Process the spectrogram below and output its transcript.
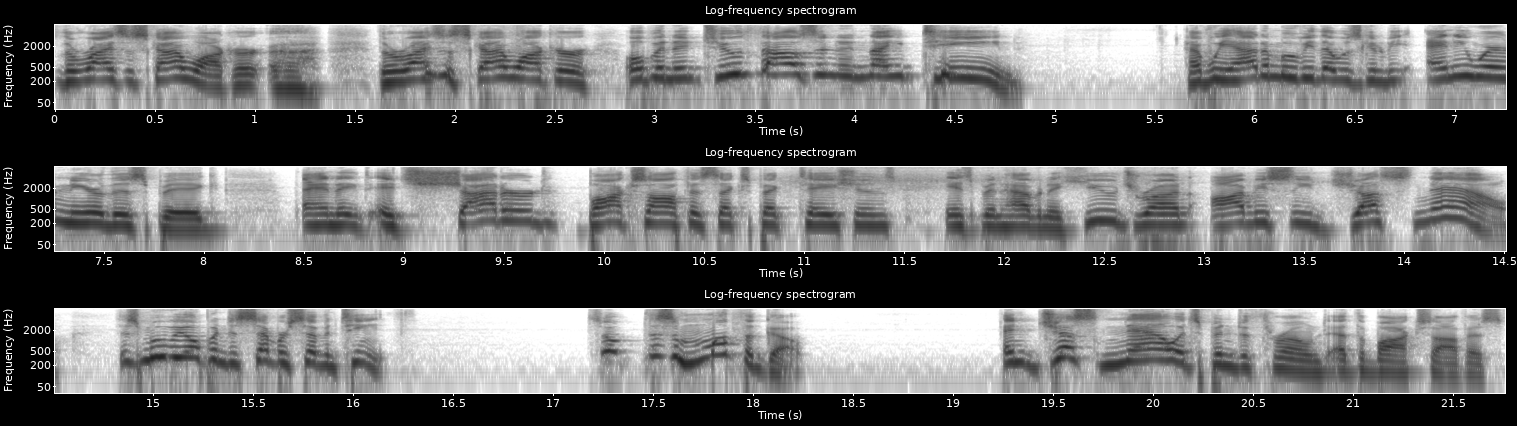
the Rise of Skywalker, uh, the Rise of Skywalker opened in 2019. Have we had a movie that was going to be anywhere near this big? And it, it shattered box office expectations. It's been having a huge run. Obviously, just now, this movie opened December 17th. So this is a month ago. And just now it's been dethroned at the box office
